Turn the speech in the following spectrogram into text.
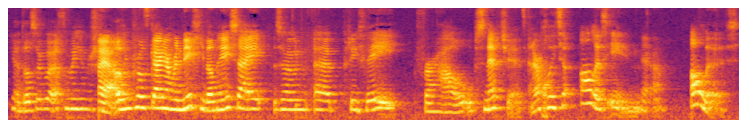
Ja, dat is ook wel echt een beetje een verschil. Nou ja, als ik bijvoorbeeld kijk naar mijn nichtje, dan heeft zij zo'n eh, privé verhaal op Snapchat. En daar gooit ze alles in. Ja. Alles.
